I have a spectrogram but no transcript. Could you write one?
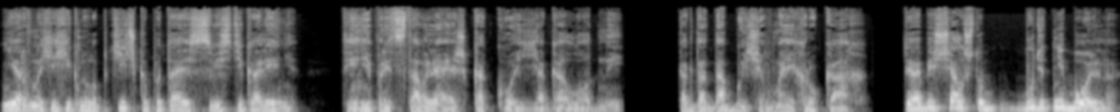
Нервно хихикнула птичка, пытаясь свести колени. «Ты не представляешь, какой я голодный, когда добыча в моих руках. Ты обещал, что будет не больно,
